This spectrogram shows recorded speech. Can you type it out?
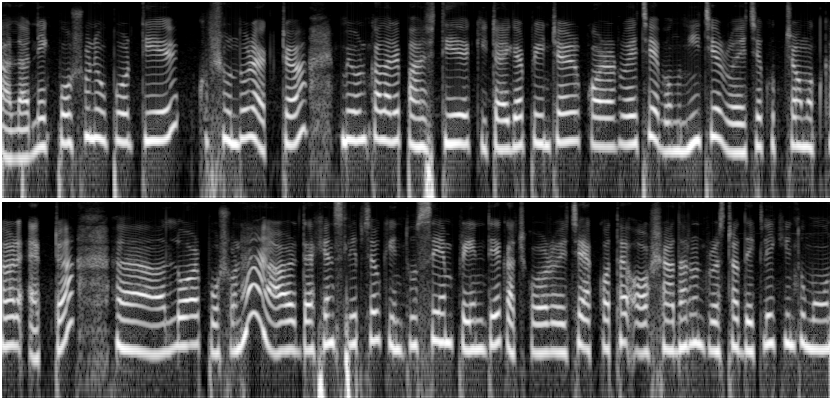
কালার নেক পোর্শনের উপর দিয়ে খুব সুন্দর একটা মেরুন কালারের পাশ দিয়ে কি টাইগার প্রিন্টের করা রয়েছে এবং নিচে রয়েছে খুব চমৎকার একটা লোয়ার পোর্শন হ্যাঁ? আর দেখেন স্লিপসেও কিন্তু সেম প্রিন্ট দিয়ে কাজ করা রয়েছে। এক কথায় অসাধারণ ড্রেসটা দেখলেই কিন্তু মন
